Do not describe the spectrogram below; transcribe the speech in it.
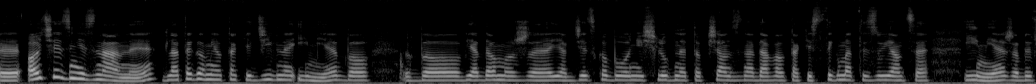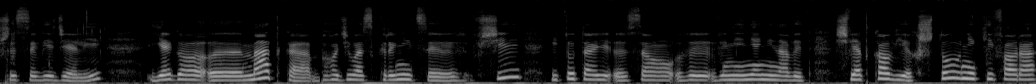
y, Ojciec nieznany, dlatego miał takie dziwne imię, bo, bo wiadomo, że jak dziecko było nieślubne, to ksiądz nadawał takie stygmatyzujące imię, żeby wszyscy wiedzieli. Jego y, matka pochodziła z Krynicy wsi i tutaj y, są wy, wymienieni nawet świadkowie chrztu Nikifora y,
